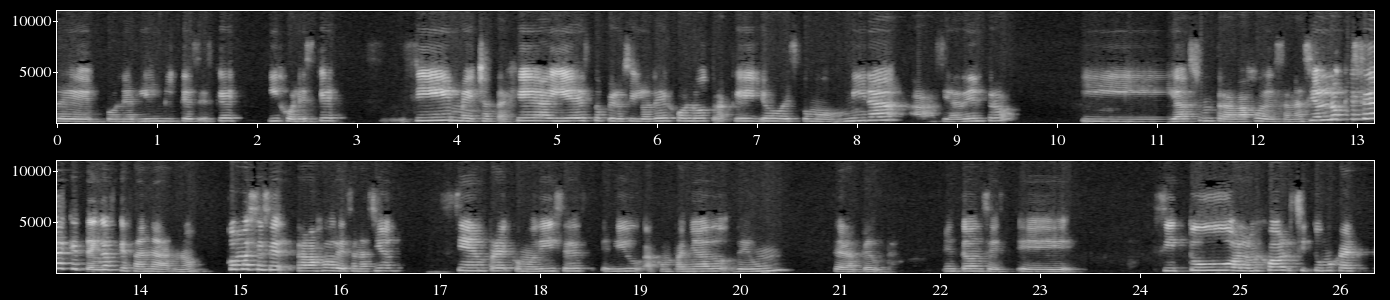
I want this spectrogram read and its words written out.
de poner límites, es que, híjole, es que sí me chantajea y esto, pero si lo dejo, lo otro, aquello, es como, mira hacia adentro y haz un trabajo de sanación, lo que sea que tengas que sanar, ¿no? ¿Cómo es ese trabajo de sanación? Siempre, como dices, Eliu, acompañado de un terapeuta. Entonces, eh, si tú, a lo mejor, si tu mujer,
